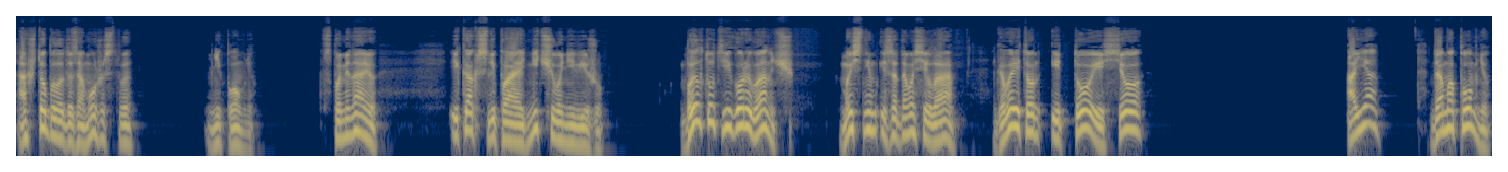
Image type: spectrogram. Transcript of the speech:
А что было до замужества, не помню. Вспоминаю, и как слепая, ничего не вижу. Был тут Егор Иванович. Мы с ним из одного села. Говорит он и то, и сё. А я дома помню,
